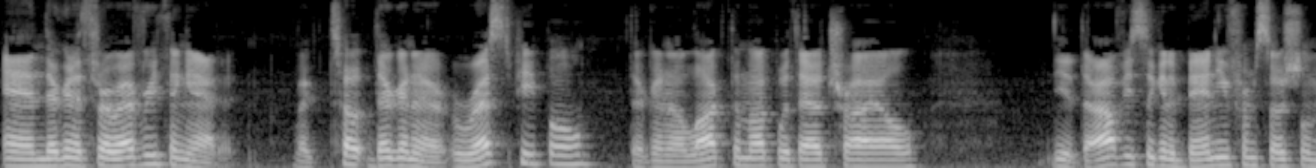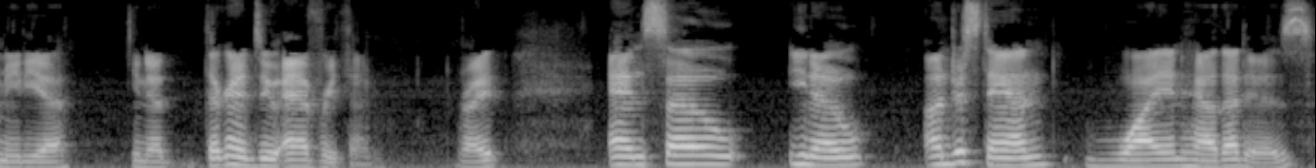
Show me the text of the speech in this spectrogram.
and they're going to throw everything at it. Like to- they're going to arrest people. They're going to lock them up without trial. Yeah, they're obviously going to ban you from social media. You know, they're going to do everything, right? And so, you know, understand why and how that is.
